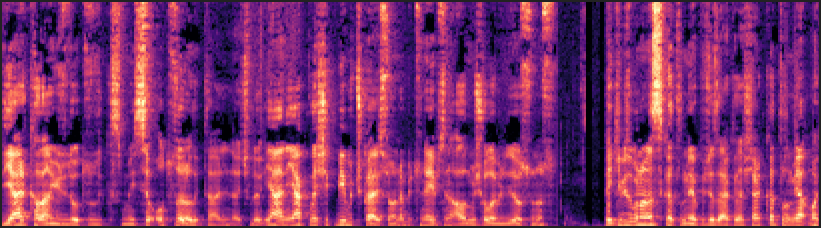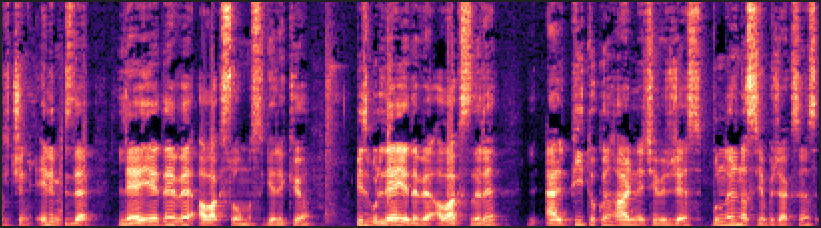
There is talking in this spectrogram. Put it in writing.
Diğer kalan %30'lu kısmı ise 30 Aralık tarihinde açılıyor. Yani yaklaşık 1,5 ay sonra bütün hepsini almış olabiliyorsunuz. Peki biz buna nasıl katılım yapacağız arkadaşlar? Katılım yapmak için elimizde LYD ve AVAX olması gerekiyor. Biz bu LYD ve AVAX'ları LP token haline çevireceğiz. Bunları nasıl yapacaksınız?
